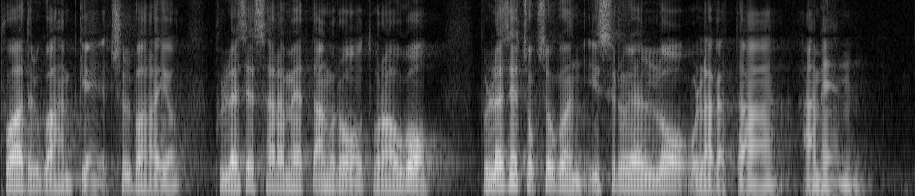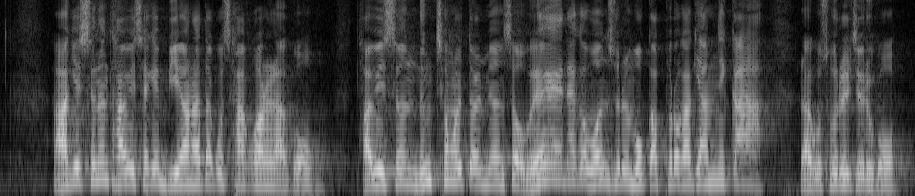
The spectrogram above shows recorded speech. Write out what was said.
부하들과 함께 출발하여 블레셋 사람의 땅으로 돌아오고 블레셋 족속은 이스라엘로 올라갔다. 아멘. 아기스는 다윗에게 미안하다고 사과를 하고 다윗은 능청을 떨면서 왜 내가 원수를 못 갚으러 가게 합니까? 라고 소리를 지르고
